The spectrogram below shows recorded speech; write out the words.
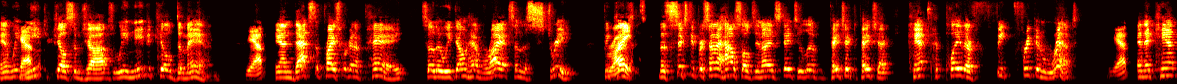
and we yep. need to kill some jobs. We need to kill demand. Yeah. And that's the price we're going to pay so that we don't have riots in the street because right. The 60% of households in the United States who live paycheck to paycheck can't p- pay their feet freaking rent. Yep. And they can't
